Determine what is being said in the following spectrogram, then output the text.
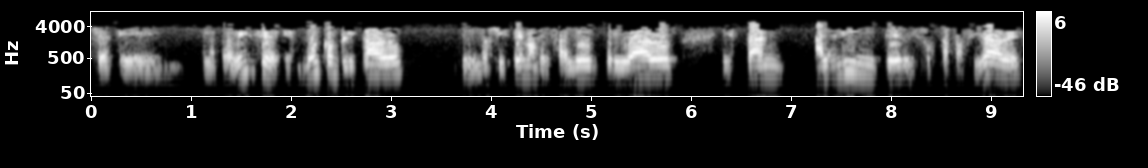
O sea que la provincia es muy complicado los sistemas de salud privados están al límite de sus capacidades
